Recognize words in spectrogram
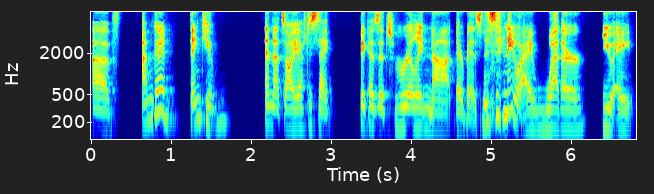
of I'm good. Thank you. And that's all you have to say because it's really not their business anyway whether you ate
